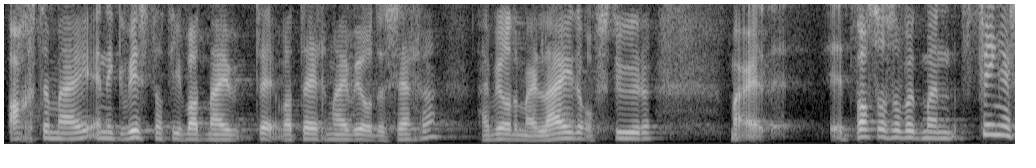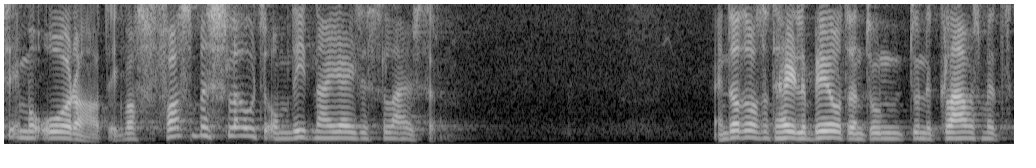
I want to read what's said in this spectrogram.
achter mij en ik wist dat hij wat, mij, wat tegen mij wilde zeggen. Hij wilde mij leiden of sturen. Maar het was alsof ik mijn vingers in mijn oren had. Ik was vastbesloten om niet naar Jezus te luisteren. En dat was het hele beeld. En toen, toen ik klaar was met,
